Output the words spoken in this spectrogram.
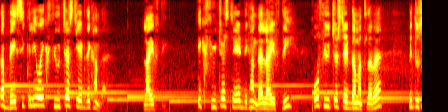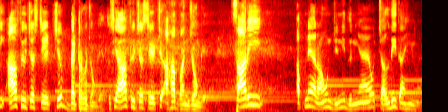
ਤਾਂ ਬੇਸਿਕਲੀ ਉਹ ਇੱਕ ਫਿਊਚਰ ਸਟੇਟ ਦਿਖਾਉਂਦਾ ਹੈ ਲਾਈਫ ਦੀ। ਇੱਕ ਫਿਊਚਰ ਸਟੇਟ ਦਿਖਾਉਂਦਾ ਹੈ ਲਾਈਫ ਦੀ। ਉਹ ਫਿਊਚਰ ਸਟੇਟ ਦਾ ਮਤਲਬ ਹੈ ਵੀ ਤੁਸੀਂ ਆ ਫਿਊਚਰ ਸਟੇਟ 'ਚ ਬੈਟਰ ਹੋ ਜਾਓਗੇ। ਤੁਸੀਂ ਆ ਫਿਊਚਰ ਸਟੇਟ 'ਚ ਆਹ ਬਣ ਜਾਓਗੇ। ਸਾਰੀ ਆਪਣੇ ਅਰਾਊਂਡ ਜਿੰਨੀ ਦੁਨੀਆ ਹੈ, ਉਹ ਚਲਦੀ ਤਾਂ ਹੀ ਹੈ।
